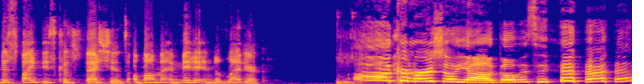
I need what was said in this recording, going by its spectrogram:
Despite these confessions, Obama admitted in the letter. Oh, commercial, y'all. Go listen.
